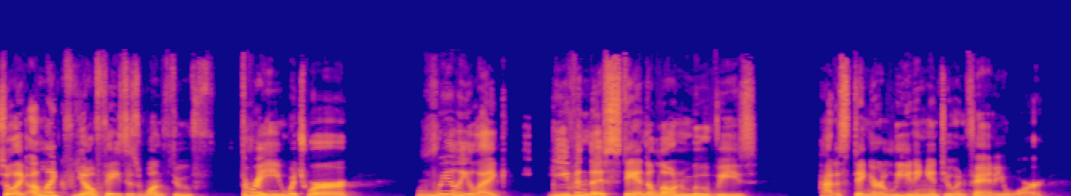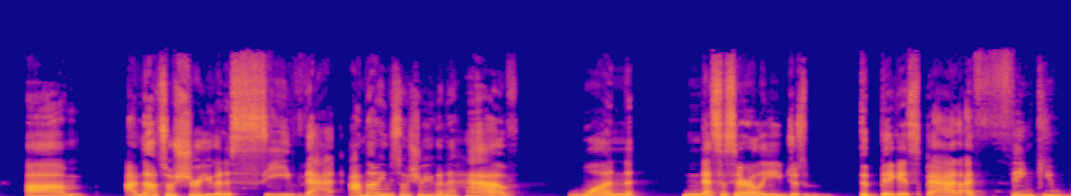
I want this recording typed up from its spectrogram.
So like unlike you know phases 1 through 3 which were really like even the standalone movies had a stinger leading into Infinity War. Um I'm not so sure you're going to see that. I'm not even so sure you're going to have one necessarily just the biggest bad. I think you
